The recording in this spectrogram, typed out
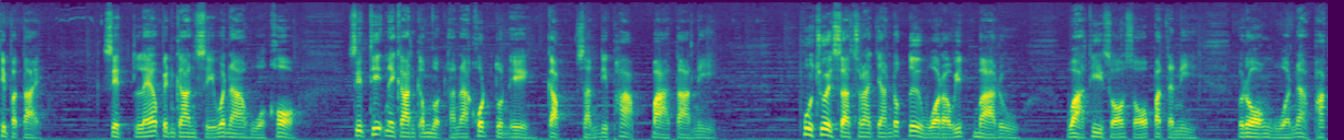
ธิปไตย เสร็จแล้วเป็นการเสวนาหัวข้อ สิทธิในการกำหนดอนาคตตนเอง กับสันติภาพปาตานี ผู้ช่วยศาสตราจารย์ดร วรวิทย์บารู ว่าที่สสปัตตานี รองหัวหน้าพัก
